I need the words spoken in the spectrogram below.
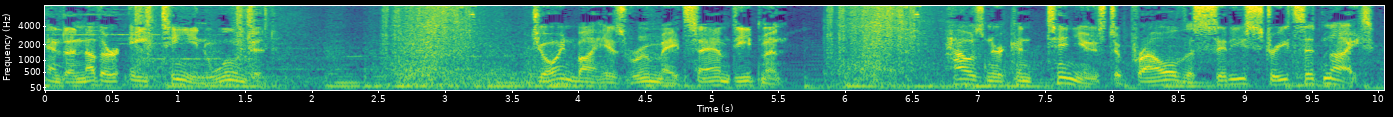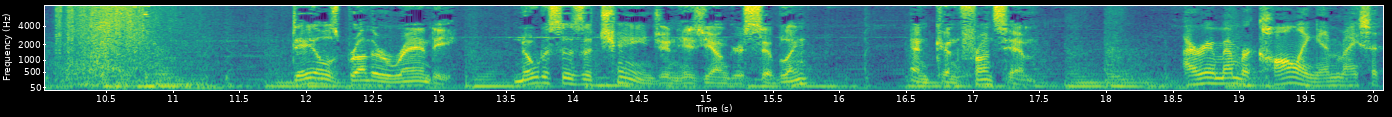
and another 18 wounded. Joined by his roommate Sam Dieteman, Hausner continues to prowl the city streets at night. Dale's brother Randy notices a change in his younger sibling and confronts him. I remember calling him and I said,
